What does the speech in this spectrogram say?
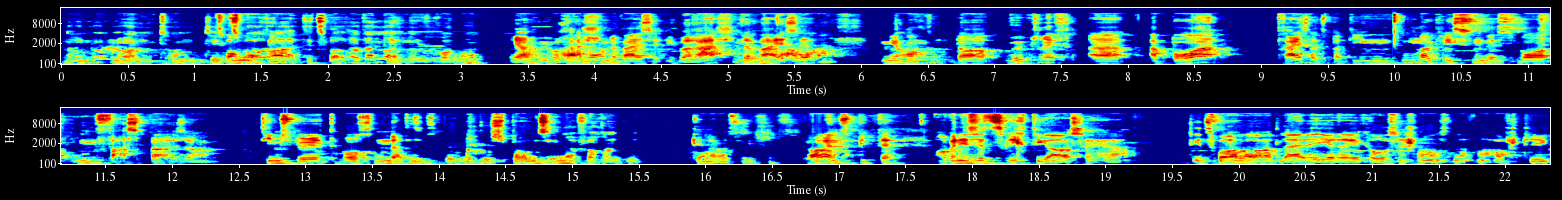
9-0 und, und die Zwarer, die Zwarer dann 9-0 gewonnen. Ja, überraschenderweise. Überraschenderweise. Wir haben da wirklich äh, ein paar Dreisatzpartien umgerissen. Das war unfassbar. Also Teamspirit hoch 100. Teamspirit ist bei uns immer vorhanden. Genau so ist es. Lorenz, bitte. Aber wenn ich es jetzt richtig aushöre, die Zwarer hat leider ihre großen Chancen auf den Aufstieg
